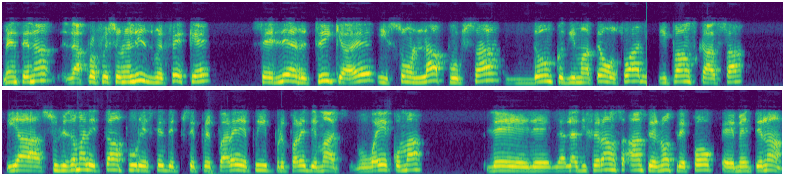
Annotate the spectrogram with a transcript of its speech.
Maintenant, le professionnalisme fait que c'est leur truc à eux, ils sont là pour ça, donc du matin au soir, ils pensent qu'à ça, il y a suffisamment de temps pour essayer de se préparer et puis préparer des matchs. Vous voyez comment les, les, la, la, différence entre notre époque et maintenant.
